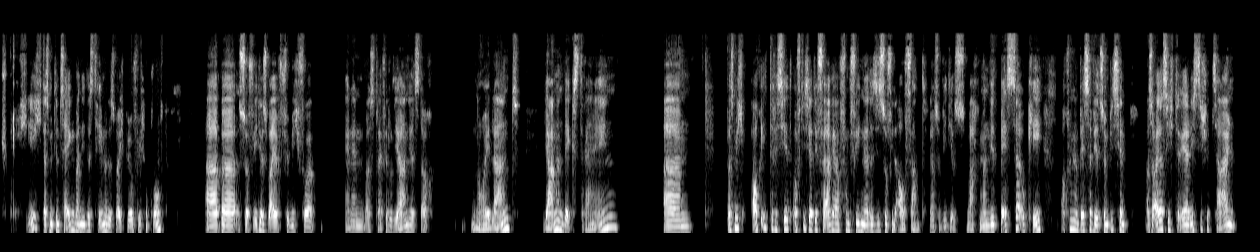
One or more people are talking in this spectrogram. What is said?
spreche ich? Das mit dem Zeigen war nie das Thema, das war ich beruflich schon gewohnt. Aber so auf Videos war ja für mich vor einen, was, dreiviertel Jahren jetzt auch Neuland. Ja, man wächst rein. Ähm, was mich auch interessiert, oft ist ja die Frage auch von vielen, ja, das ist so viel Aufwand, ja, so Videos machen. Man wird besser, okay, auch wenn man besser wird, so ein bisschen aus eurer Sicht realistische Zahlen,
